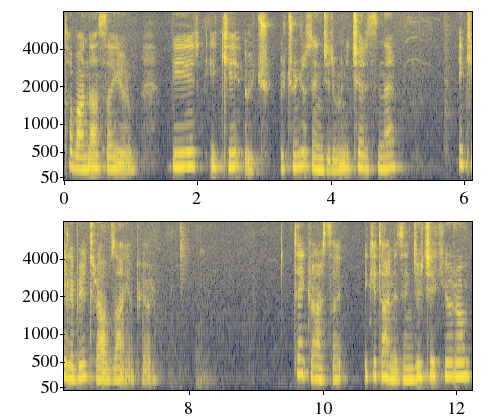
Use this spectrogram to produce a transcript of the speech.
Tabandan sayıyorum. 1, 2, 3. Üçüncü zincirimin içerisine ikili bir trabzan yapıyorum. Tekrar say iki tane zincir çekiyorum.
